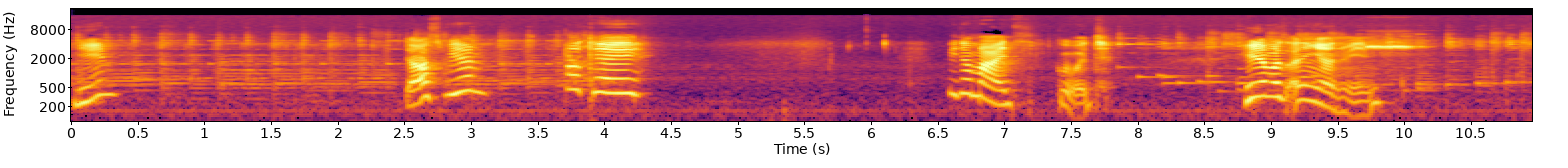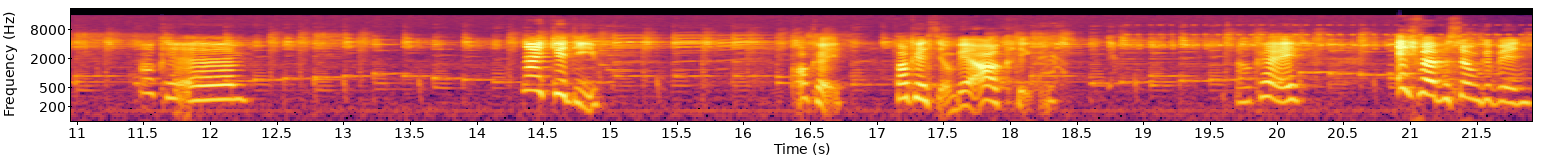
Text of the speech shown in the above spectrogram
Nehmen? Das wir? Okay. Wie du meinst. Gut. Hier was an den Okay, ähm. Nein, geht die. Okay. Vergiss die und wir A klicken. Okay. Ich werde bestimmt gewinnen.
